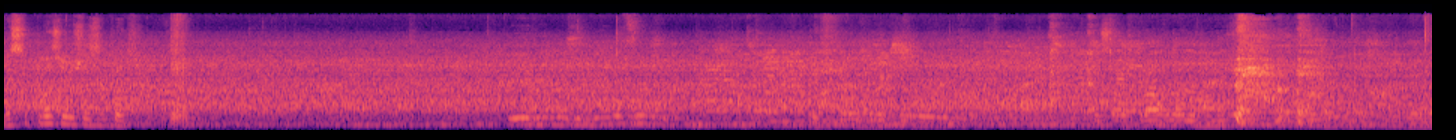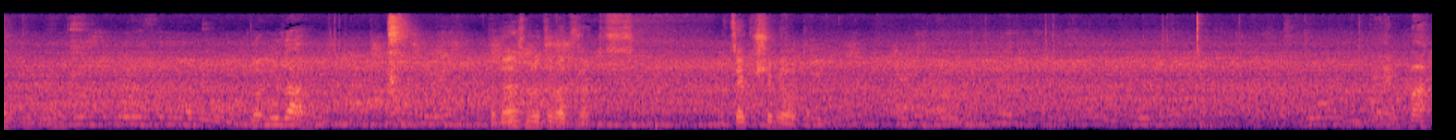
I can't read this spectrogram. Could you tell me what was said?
не се плаши, ще се плаши. Му дам. 15 минути, бате, така. От всеко ще било това. Е,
